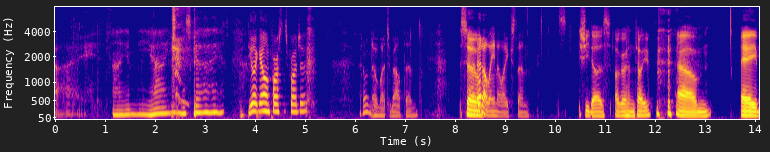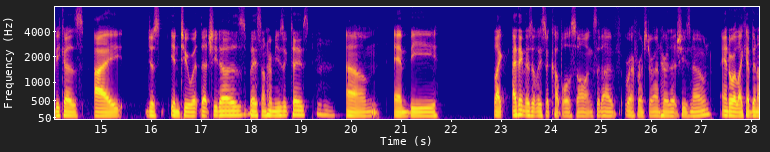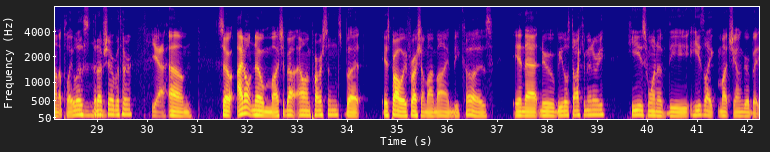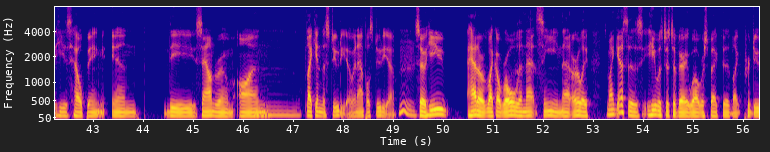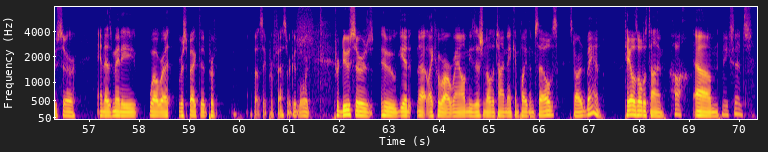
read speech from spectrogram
I am the eye in the sky. Do you like Alan Parsons Project? I don't know much about them. So I bet Elena likes them. she does. I'll go ahead and tell you. um, a because I just intuit that she does based on her music taste. Mm-hmm. Um, and B, like I think there's at least a couple of songs that I've referenced around her that she's known and or like have been on a playlist that I've Mhm. shared with her. Yeah. Um, so I don't know much about Alan Parsons, but it's probably fresh on my mind because in that new Beatles documentary, he's one of the he's like much younger, but he's helping in the sound room on like in the studio in Apple Studio. Hmm. So he had a like a role in that scene that early. So my guess is he was just a very well respected like producer, and as many well re- respected, was about to say professor, good lord, producers who get uh, like who are around musicians all the time and can play themselves started a band. Tale as old as time. Huh. Um, Makes sense.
